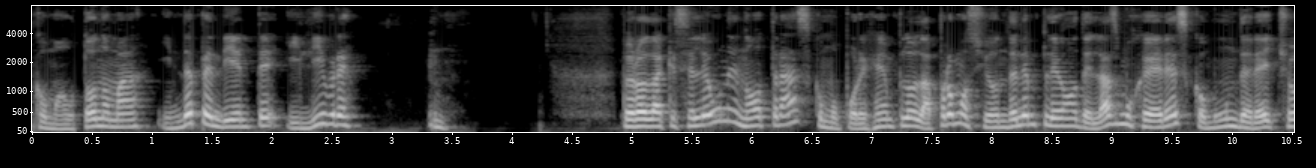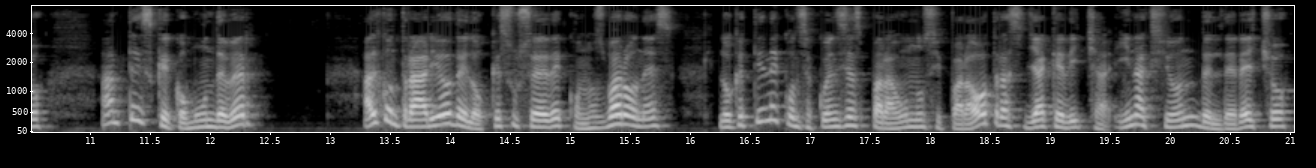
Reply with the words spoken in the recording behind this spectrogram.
como autónoma, independiente y libre. Pero a la que se le unen otras, como por ejemplo la promoción del empleo de las mujeres como un derecho antes que como un deber. Al contrario de lo que sucede con los varones, lo que tiene consecuencias para unos y para otras, ya que dicha inacción del derecho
